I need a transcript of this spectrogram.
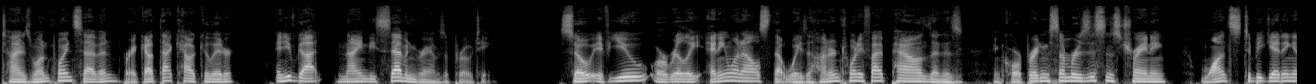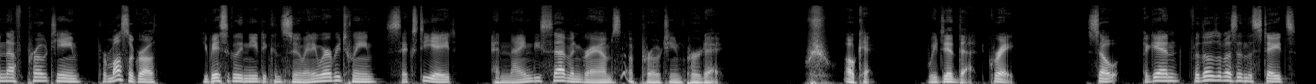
times 1.7, break out that calculator, and you've got 97 grams of protein. So if you or really anyone else that weighs 125 pounds and is incorporating some resistance training wants to be getting enough protein for muscle growth, you basically need to consume anywhere between 68 and 97 grams of protein per day. Whew, okay, we did that. Great. So, again, for those of us in the States,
